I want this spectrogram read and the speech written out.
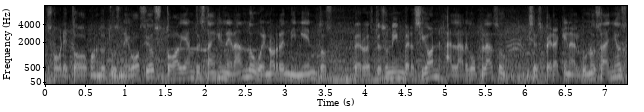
sobre todo cuando tus negocios todavía no están generando buenos rendimientos, pero esto es una inversión a largo plazo y se espera que en algunos años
